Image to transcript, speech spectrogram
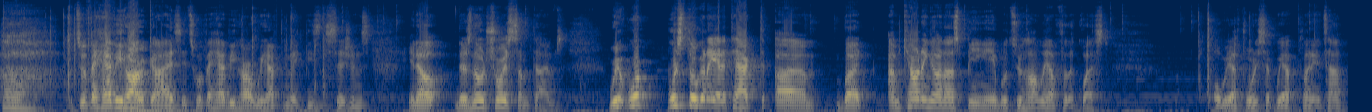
it's with a heavy heart, guys. It's with a heavy heart we have to make these decisions. You know, there's no choice sometimes. We're, we're, we're still going to get attacked, um, but I'm counting on us being able to... How long we for the quest? Oh, we have 47. We have plenty of time.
